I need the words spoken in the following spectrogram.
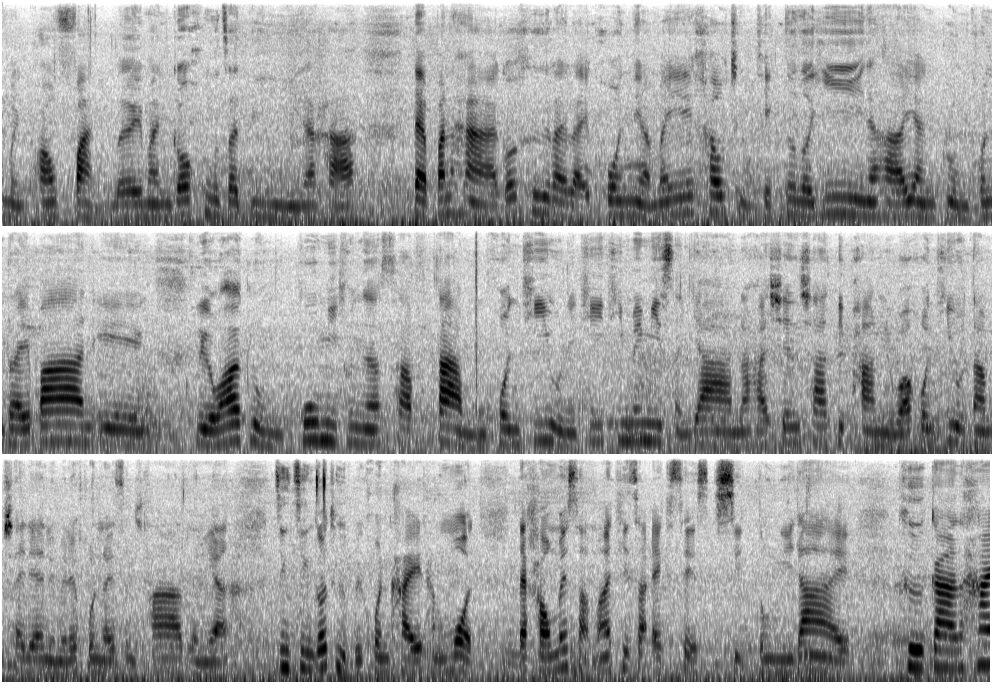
เหมือนความฝันเลยมันก็คงจะดีนะคะ แต่ปัญหาก็คือหลายๆ คนเนี่ยไม่เข้าถึงเทคโนโลยีนะคะ อย่างกลุ่มคนไร้บ้านเอง หรือว่ากลุ่มผู้มีทุนทรัพย์ต่ำคนที่อยู่ในที่ที่ไม่มีสัญญาณนะคะ เช่นชาติพันธุ์หรือว่าคนที่อยู่ตามชายแดนหรือไม่ได้คนไร้สัญชาติอะไรเงี้ยจริง ๆ ก็ถือเป็นคนไทยทั้งหมด แต่เขาไม่สามารถที่จะ access สิทธิ์ตรงนี้ได้ คือการให้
